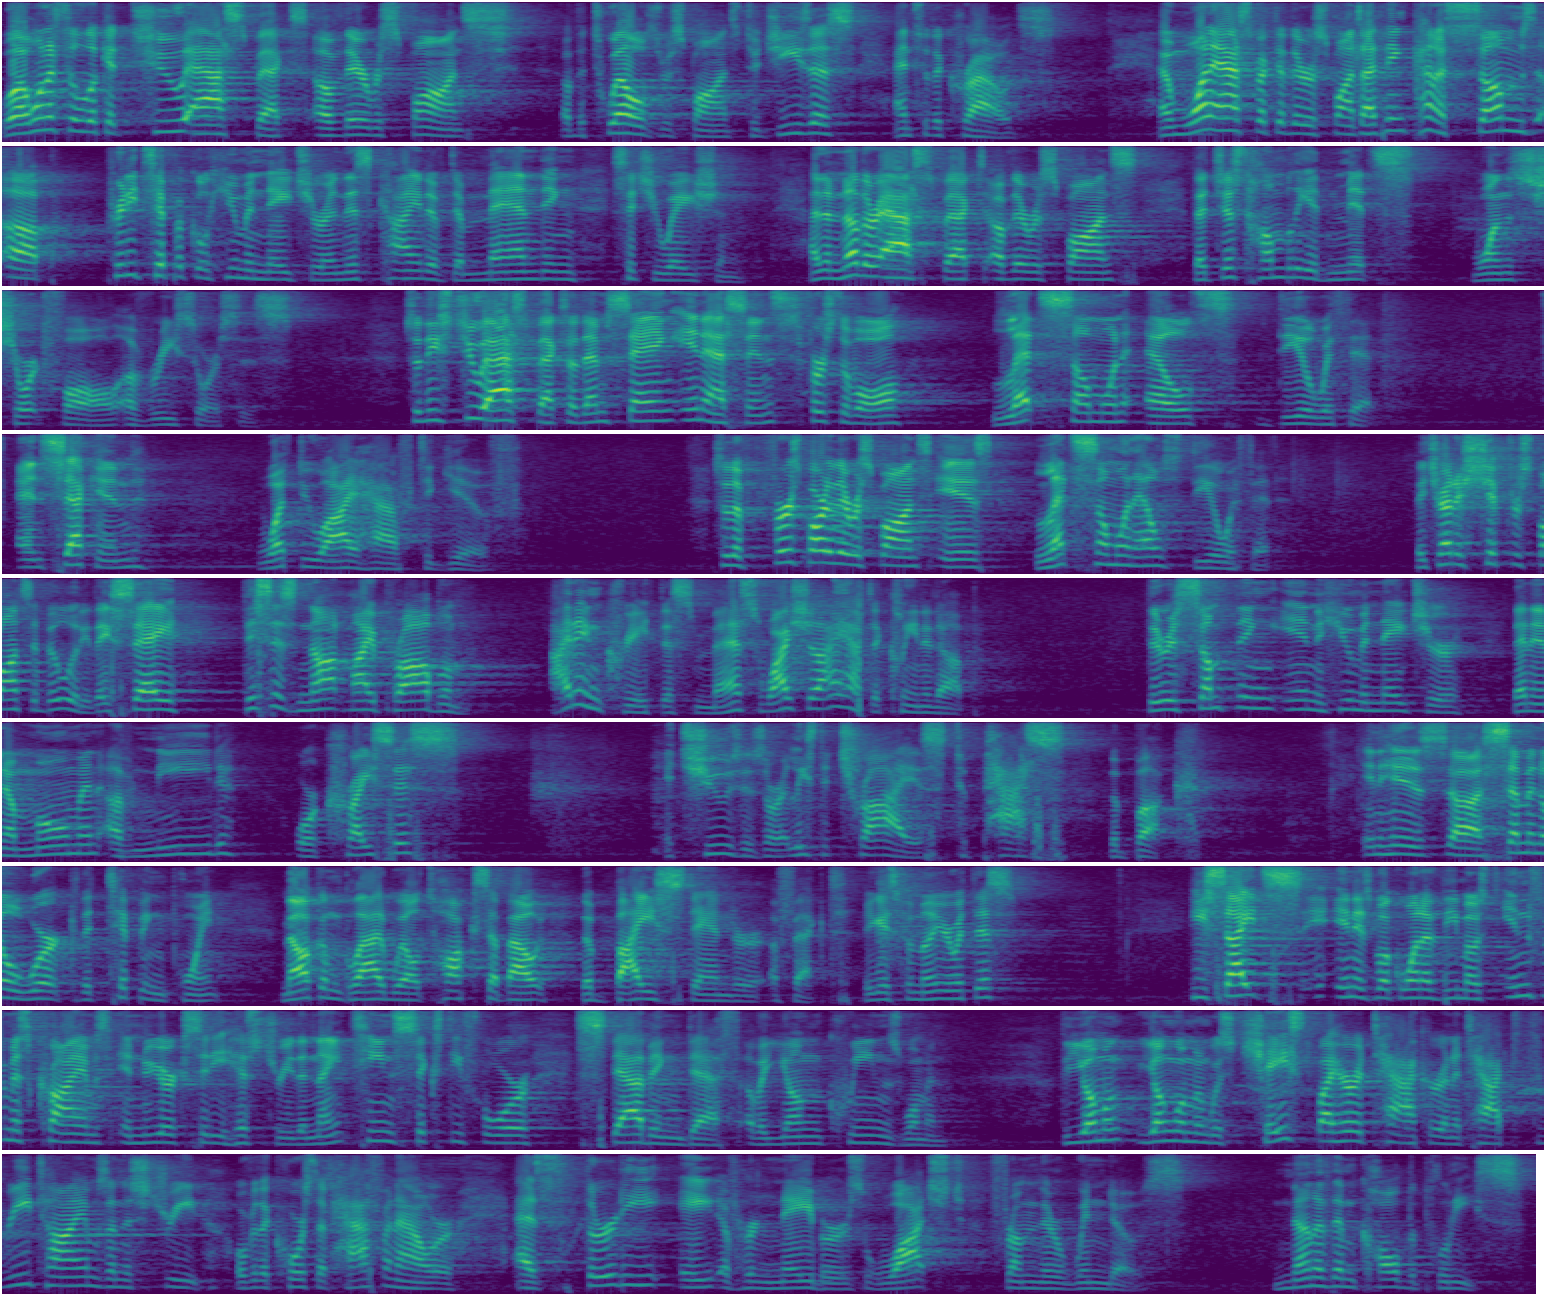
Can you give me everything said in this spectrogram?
Well, I want us to look at two aspects of their response, of the 12's response to Jesus and to the crowds. And one aspect of their response, I think, kind of sums up pretty typical human nature in this kind of demanding situation. And another aspect of their response that just humbly admits one's shortfall of resources. So, these two aspects are them saying, in essence, first of all, let someone else deal with it. And second, what do I have to give? So, the first part of their response is, let someone else deal with it. They try to shift responsibility. They say, This is not my problem. I didn't create this mess. Why should I have to clean it up? There is something in human nature that in a moment of need or crisis, it chooses, or at least it tries, to pass the buck. In his uh, seminal work, The Tipping Point, Malcolm Gladwell talks about the bystander effect. Are you guys familiar with this? He cites in his book one of the most infamous crimes in New York City history the 1964 stabbing death of a young Queens woman. The young, young woman was chased by her attacker and attacked three times on the street over the course of half an hour as 38 of her neighbors watched from their windows. None of them called the police.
